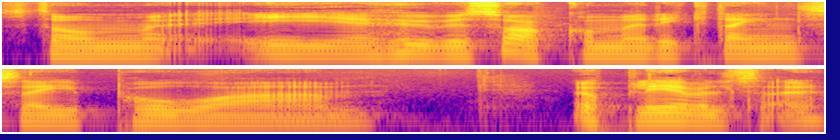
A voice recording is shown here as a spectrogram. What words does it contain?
som i huvudsak kommer rikta in sig på eh, upplevelser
